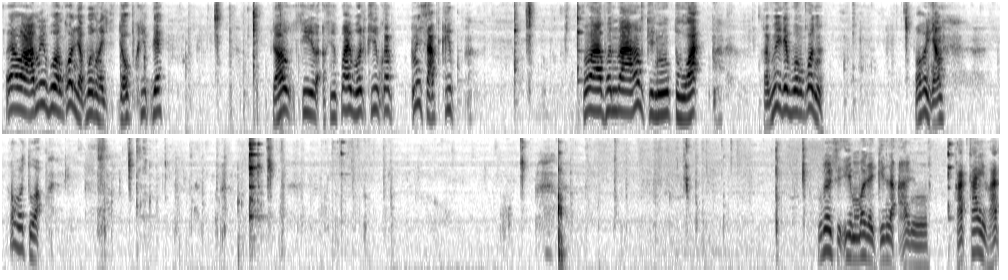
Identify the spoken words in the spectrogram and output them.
แล้วว่ามีพวกคนอยากเบิ่งให้จบคลิปเด้แล้วสิสิไปเบิดคลิปกับไม่สับคลิปเพราะว่าเพิ่นว่าเฮากินตัว ก็มีแต่พวกคนเพราะเป็นยังเฮาบ่ตัวเลยสิอิ่มว่าได้กินละอันผัดไทยผัด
